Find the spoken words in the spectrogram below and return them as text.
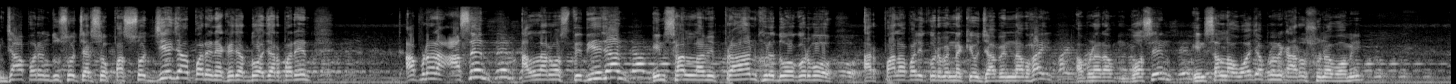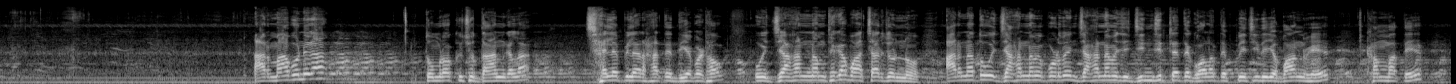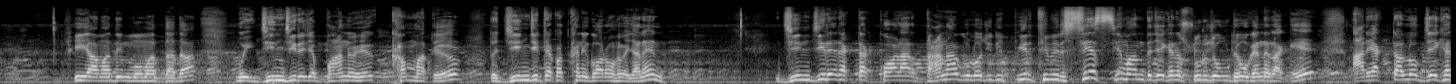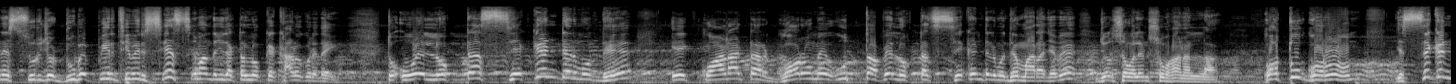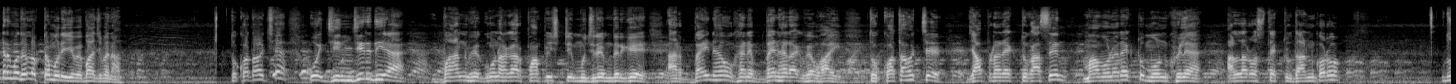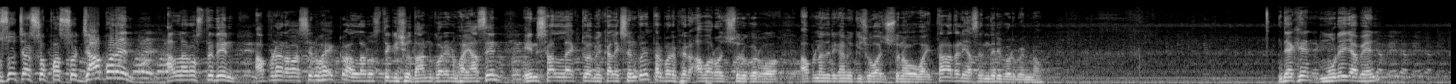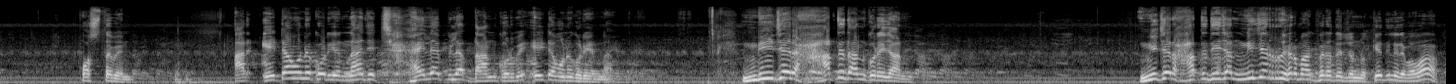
যা পারেন দুশো, চারশো, পাঁচশো, যে যা পারেন এক হাজার দু হাজার পারেন, আপনারা আসেন, আল্লাহর ওয়াস্তে দিয়ে যান। ইনশাল্লাহ আমি প্রাণ খুলে দোয়া করব। আর পালাপালি করবেন না, কেউ যাবেন না ভাই, আপনারা বসেন। ইনশাল্লাহ ওয়াজ আপনাকে আরও শোনাবো আমি। আর মা বোনেরা, তোমরাও কিছু দান গালা ছেলে পিলার হাতে দিয়ে পাঠাও ওই জাহান নাম থেকে বাঁচার জন্য। আর না তো ওই জাহান নামে পড়বেন জাহান নামে যে জিঞ্জিরটাতে গলাতে পেঁচি দিয়ে বাঁধবে খাম্বাতে। ফি আমাদিন মোমাদ দাদা, ওই জিঞ্জিরে যে বাঁধবে খাম্বাতে। তো জিঞ্জিরটা কতখানি গরম হবে জানেন? জিঞ্জিরের একটা কড়ার দানাগুলো যদি পৃথিবীর শেষ সীমান্তে যেখানে সূর্য উঠে ওখানে রাখে, আর একটা লোক যেখানে সূর্য ডুবে পৃথিবীর শেষ সীমান্তে যদি একটা লোককে খাড়ো করে দেয়, তো ওই লোকটা সেকেন্ডের মধ্যে এই কড়াটার গরমে উত্তাপে লোকটা সেকেন্ডের মধ্যে মারা যাবে। জোরসে বলেন সুহান আল্লাহ কত গরম যে সেকেন্ডের মধ্যে লোকটা মরে যাবে, বাঁচবে না। তো কথা হচ্ছে, ওই জিঞ্জির দিয়া বানবে গুণাগার পাপিষ্টি মুজরিমদেরকে আর বাইনহা ওখানে বাইনহা রাখবে ভাই। তো কথা হচ্ছে যে আপনারা একটু আসেন, মা একটু মন খুলে আল্লাহর হস্তে একটু দান করো। দুশো, চারশো, পাঁচশো যা পারেন আল্লাহর হস্তে দেন। আপনারা আসেন ভাই, একটু আল্লাহর হস্তে কিছু দান করেন ভাই, আসেন। ইনশাল্লাহ একটু আমি কালেকশন করে তারপরে ফের আবার অজ শুরু করব। আপনাদেরকে আমি কিছু অজ শোনাবো ভাই, তাড়াতাড়ি আসেন, দেরি করবেন না। দেখেন, মরে যাবেন, পস্তাবেন। আর এটা মনে করিয়েন না যে ছাইলা পিলা দান করবে, এইটা মনে করিয়েন না। নিজের হাতে দান করে যান। নিজের হাতে দিয়ে যান, নিজের রুহের মাঘ ফেরাতের জন্য। কে দিলে রে বাবা?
